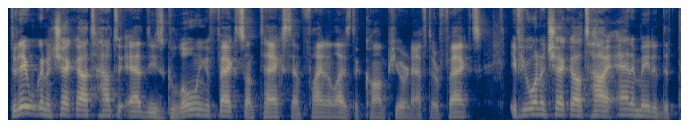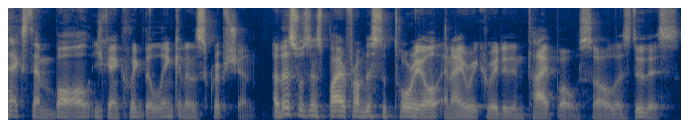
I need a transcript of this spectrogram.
Today we're going to check out how to add these glowing effects on text and finalize the comp here in After Effects. If you want to check out how I animated the text and ball, you can click the link in the description. Now, this was inspired from this tutorial and I recreated in Typo, so let's do this.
